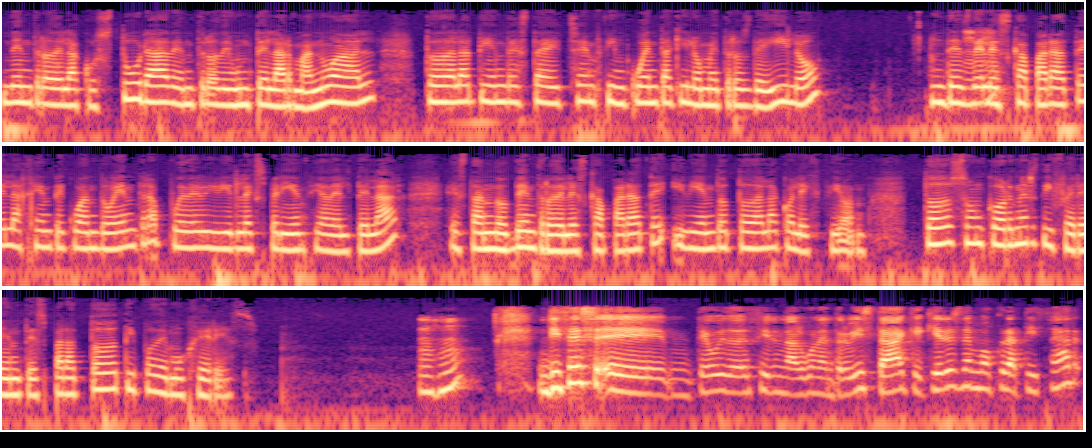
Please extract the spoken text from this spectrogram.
dentro de la costura, dentro de un telar manual. Toda la tienda está hecha en 50 kilómetros de hilo. Desde el escaparate, la gente cuando entra puede vivir la experiencia del telar, estando dentro del escaparate y viendo toda la colección. Todos son corners diferentes para todo tipo de mujeres. Dices, eh, te he oído decir en alguna entrevista, que quieres democratizar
